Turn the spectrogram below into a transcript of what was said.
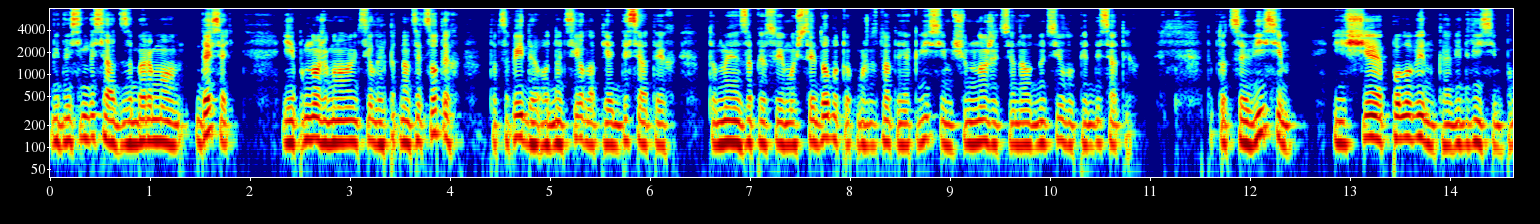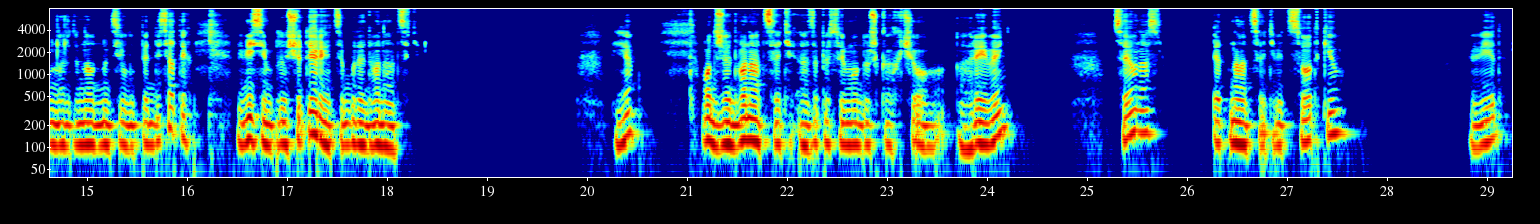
Від 80 заберемо 10 і помножимо на 0,15, то це вийде 1,5. То ми записуємо, що цей добуток можна сказати як 8, що множиться на 1,5. Тобто це 8 і ще половинка від 8 помножити на 1,5. 8 плюс 4 це буде 12. Є? Отже, 12 записуємо в дужках чого? Гривень. Це у нас 15% від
